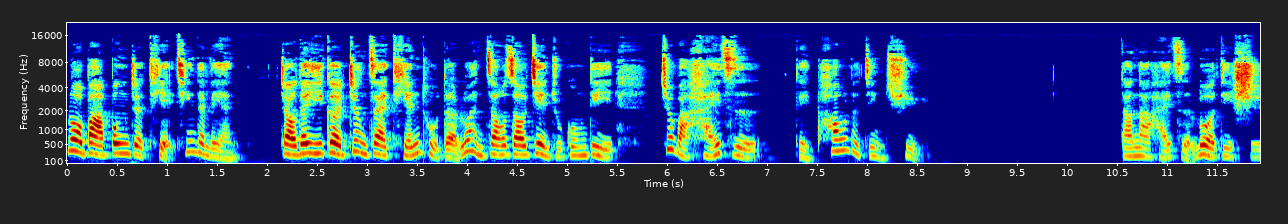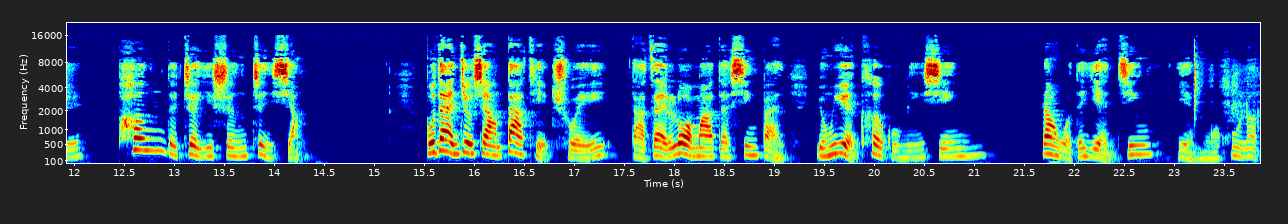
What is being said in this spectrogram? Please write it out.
洛爸绷着铁青的脸，找到一个正在填土的乱糟糟建筑工地，就把孩子给抛了进去。当那孩子落地时，砰的这一声震响。不但就像大铁锤打在洛妈的心板，永远刻骨铭心，让我的眼睛也模糊了，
